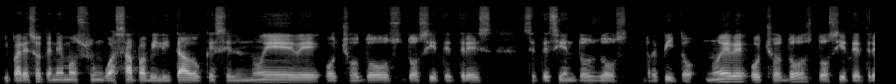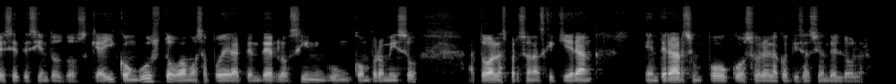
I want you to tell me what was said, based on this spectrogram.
y para eso tenemos un WhatsApp habilitado que es el 982-273-702. Repito, 982-273-702, que ahí con gusto vamos a poder atenderlo sin ningún compromiso a todas las personas que quieran enterarse un poco sobre la cotización del dólar.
